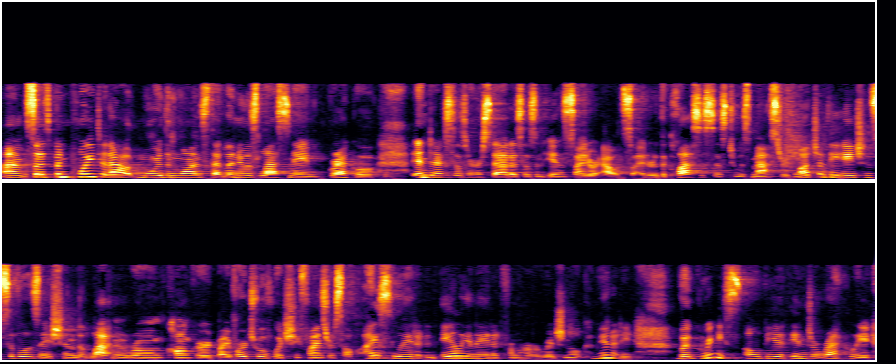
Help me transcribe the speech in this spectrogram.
Um, so it's been pointed out more than once that Lenù's last name, Greco, indexes her status as an insider outsider, the classicist who has mastered much of the ancient civilization that Latin Rome conquered, by virtue of which she finds herself isolated and alienated from her original community. But Greece, albeit indirectly,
